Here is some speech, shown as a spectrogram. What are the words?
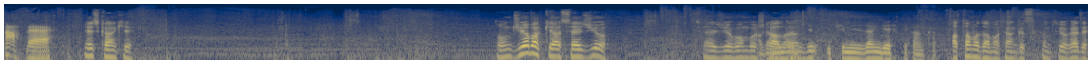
Ah be. Geç kanki. Doncuya bak ya Sergio. Sergio bomboş Adamlar kaldı. bizim içimizden geçti kanka. Atamadı ama kanka sıkıntı yok hadi.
